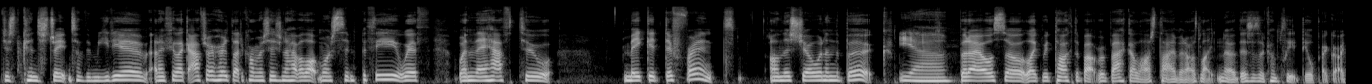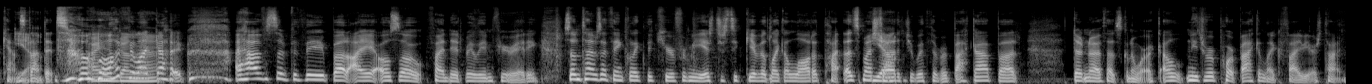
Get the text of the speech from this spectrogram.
just constraints of the media, and I feel like after I heard that conversation, I have a lot more sympathy with when they have to make it different on the show and in the book. Yeah. But I also like we talked about Rebecca last time, and I was like, no, this is a complete deal breaker. I can't Yeah. stand it. So I I, feel like. I, I have sympathy, but I also find it really infuriating. Sometimes I think like the cure for me is just to give it like a lot of time. That's my Yeah. strategy with the Rebecca, but don't know if that's going to work. I'll need to report back in like five years time,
